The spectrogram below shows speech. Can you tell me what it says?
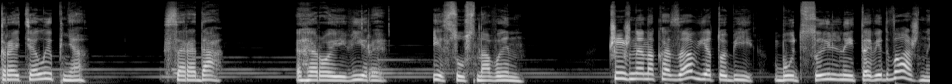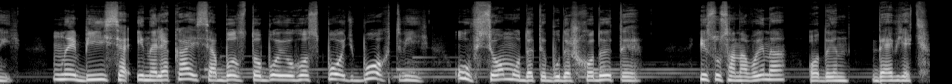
3 липня. Середа. Герої віри. Ісус Навин. Чи ж не наказав я тобі, будь сильний та відважний? Не бійся і не лякайся, бо з тобою Господь Бог твій у всьому, де ти будеш ходити. Ісуса Навина 1.9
